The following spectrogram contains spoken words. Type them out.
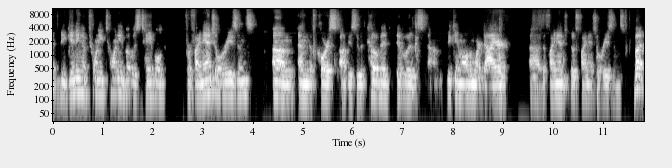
at the beginning of 2020, but was tabled for financial reasons. Um, and of course, obviously with COVID, it was um, became all the more dire, uh, the financial those financial reasons. But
